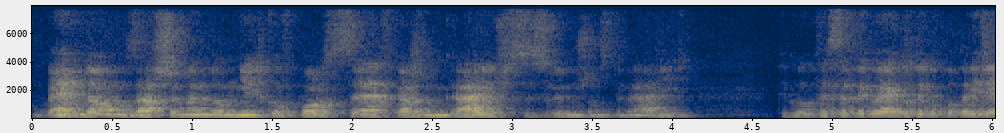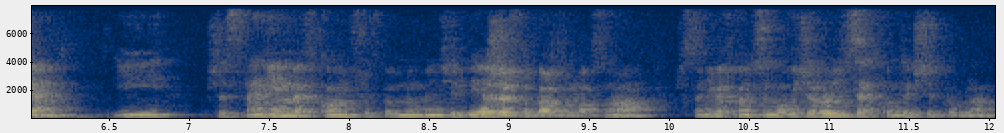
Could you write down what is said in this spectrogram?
będą, zawsze będą, nie tylko w Polsce, w każdym kraju, wszyscy sobie muszą z tym radzić, tylko kwestia tego, jak do tego podejdziemy. I przestaniemy w końcu w pewnym momencie, wierzę w to bardzo mocno, przestaniemy w końcu mówić o rodzicach w kontekście problemu.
